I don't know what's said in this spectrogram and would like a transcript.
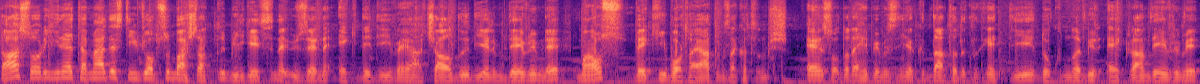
Daha sonra yine temelde Steve Jobs'un başlattığı Bill Gates'in de üzerine eklediği veya çaldığı diyelim devrimle mouse ve keyboard hayatımıza katılmış. En sonunda da hepimizin yakından tanıklık ettiği dokunulabilir ekran devrimi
